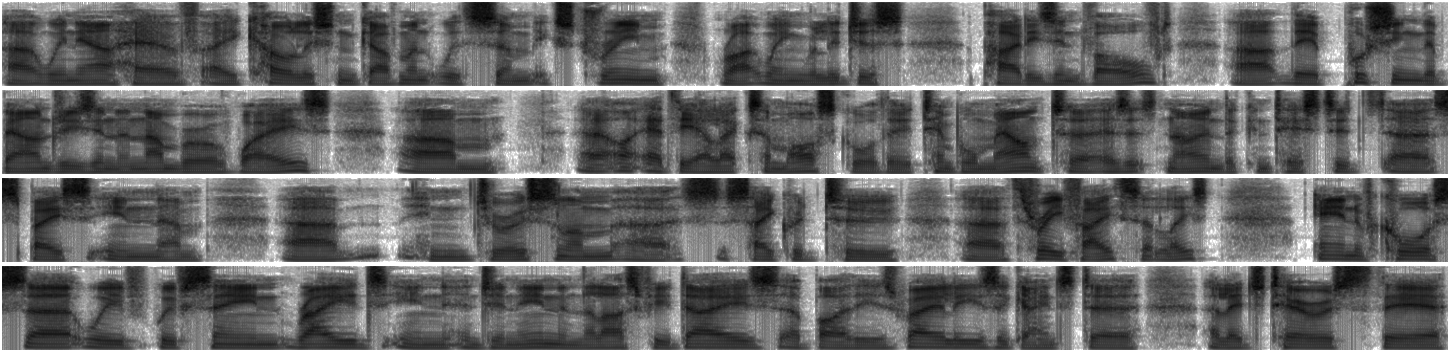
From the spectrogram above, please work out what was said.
uh, we now have a coalition government with some extreme right wing religious parties involved. Uh, they're pushing the boundaries in a number of ways. Um, uh, at the Al Aqsa Mosque or the Temple Mount, uh, as it's known, the contested uh, space in um, uh, in Jerusalem, uh, sacred to uh, three faiths at least. And of course, uh, we've we've seen raids in Jenin in the last few days uh, by the Israelis against uh, alleged terrorists there.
